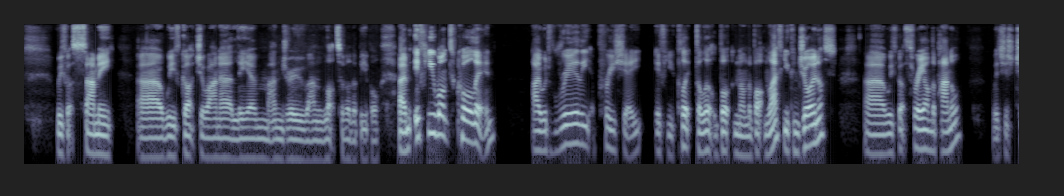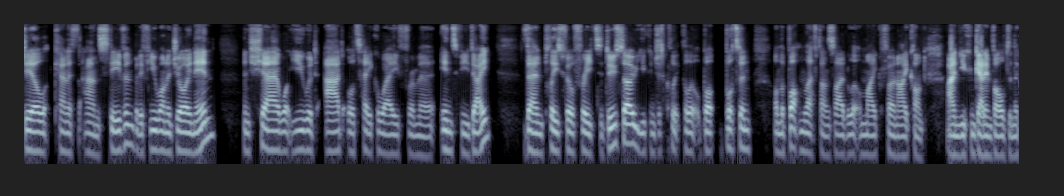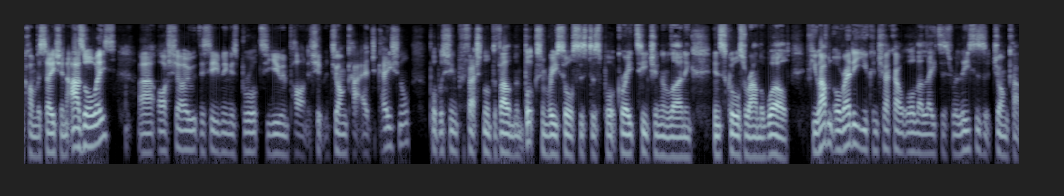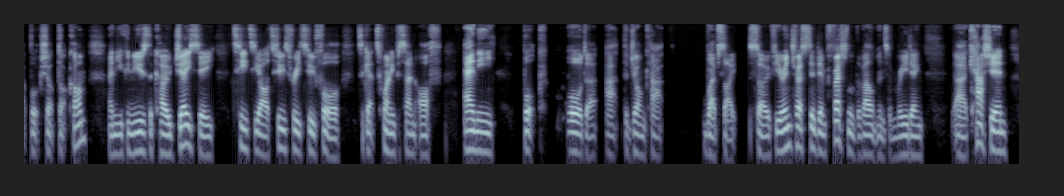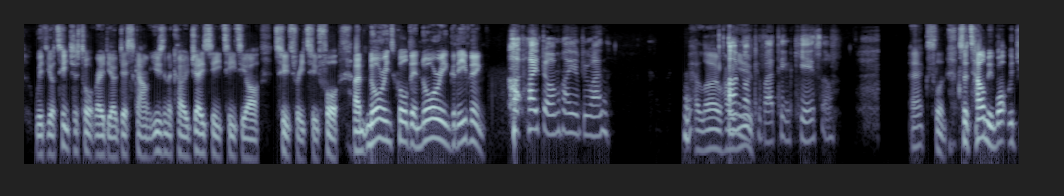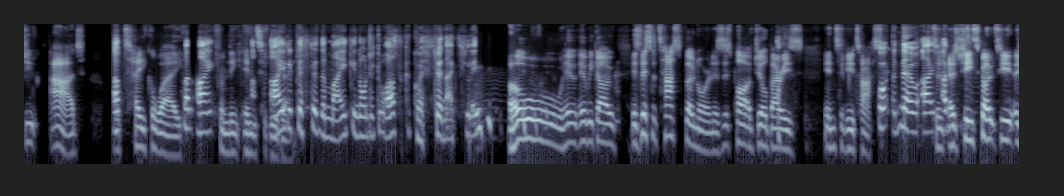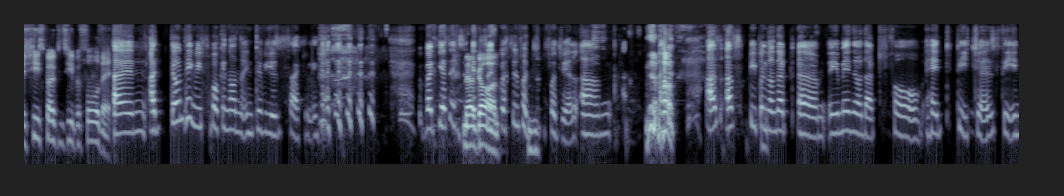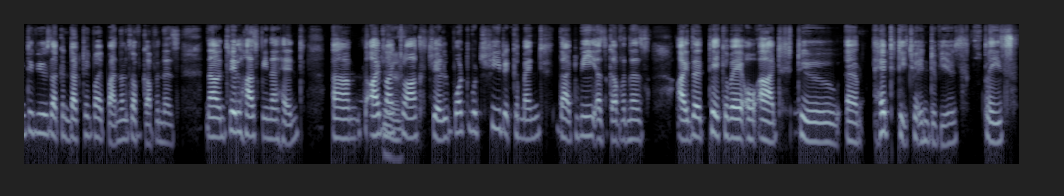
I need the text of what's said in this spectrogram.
we've got Sammy, uh, we've got Joanna, Liam, Andrew, and lots of other people. Um, if you want to call in, I would really appreciate if you click the little button on the bottom left. You can join us. Uh, we've got three on the panel, which is Jill, Kenneth, and Stephen. But if you want to join in and share what you would add or take away from an interview day, then please feel free to do so. You can just click the little bu- button on the bottom left hand side, the little microphone icon, and you can get involved in the conversation. As always, uh, our show this evening is brought to you in partnership with John Catt Educational, publishing professional development books and resources to support great teaching and learning in schools around the world. If you haven't already, you can check out all their latest releases at johncattbookshop.com and you can use the code JCTTR2324 to get 20% off any book order at the John Catt website. So if you're interested in professional development and reading, uh, cash in with your Teachers Talk Radio discount using the code JCTTR2324. Um, Naureen's called in. Naureen, good evening. Hi, hi, Tom. Hi, everyone. Hello, how are I'm you? not too bad, thank you. So, Excellent. So tell me, what would you add or Uh, take away I from the interview? I day? requested the mic in order to ask a question, actually. Oh, here, here we go. Is this a task though, Naureen? Is this part of Jill Berry's interview task? Oh, no, I, has she spoke to you? Has she spoken to you before this? and I don't think we've spoken on the interviews actually. but yes, it's, No, it's a on. question for for Jill. Um, Oh, as as people know that um, you may know that for head teachers, the interviews are conducted by panels of governors. Now, Jill has been a head. Um, so I'd like Yeah. to ask Jill, what would she recommend that we as governors either take away or add to um, head teacher interviews, please?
